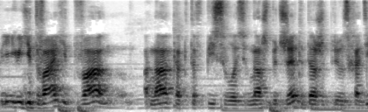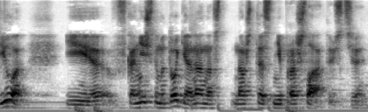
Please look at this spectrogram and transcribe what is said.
Едва-едва она как-то вписывалась в наш бюджет и даже превосходила. И в конечном итоге она наш, наш тест не прошла. То есть э,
